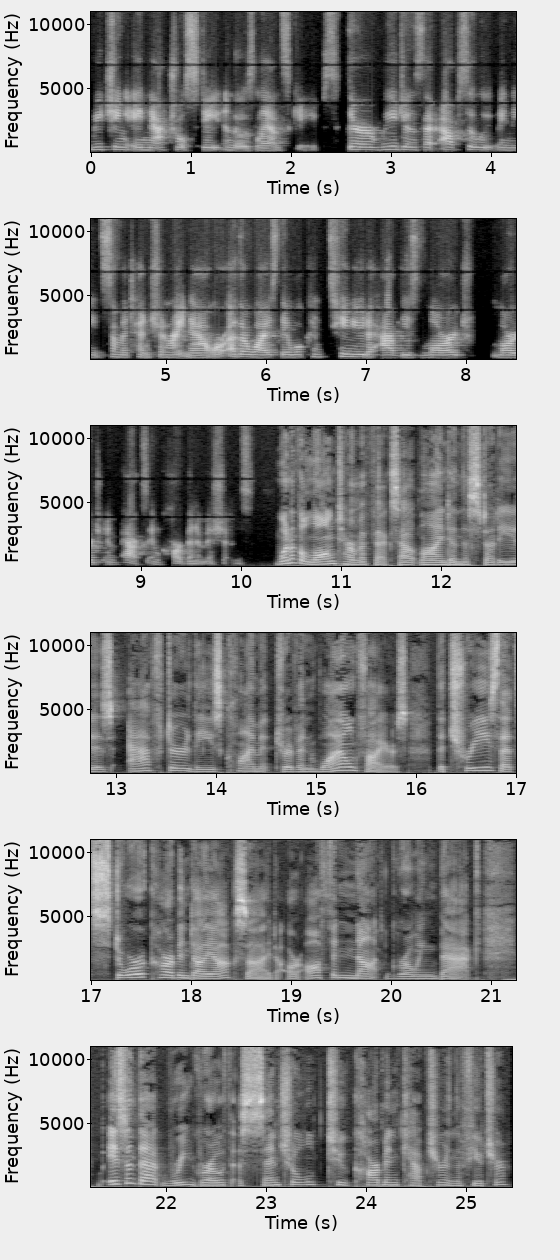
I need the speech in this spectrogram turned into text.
reaching a natural state in those landscapes. There are regions that absolutely need some attention right now or otherwise they will continue to have these large large impacts in carbon emissions one of the long term effects outlined in the study is after these climate driven wildfires, the trees that store carbon dioxide are often not growing back. Isn't that regrowth essential to carbon capture in the future?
